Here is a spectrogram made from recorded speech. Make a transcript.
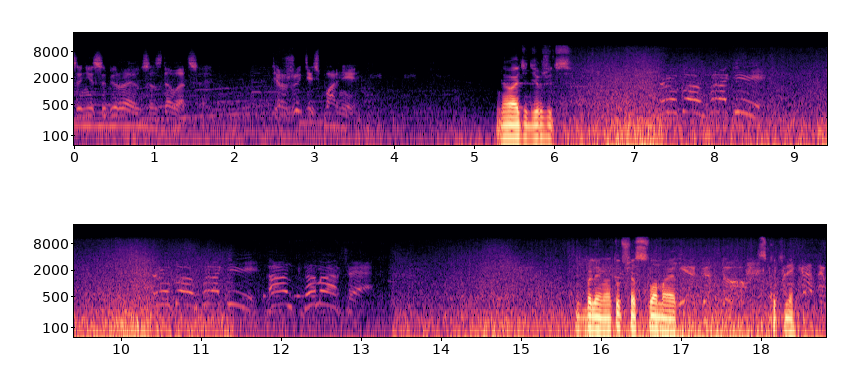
Протасы не собираются сдаваться. Держитесь, парни. Давайте, держитесь. Кругом враги! Кругом враги! Танк на марше! Блин, а тут сейчас сломает. Я готов. Скотина. Приказы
